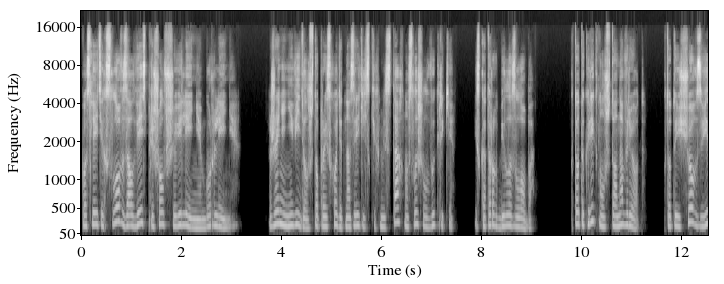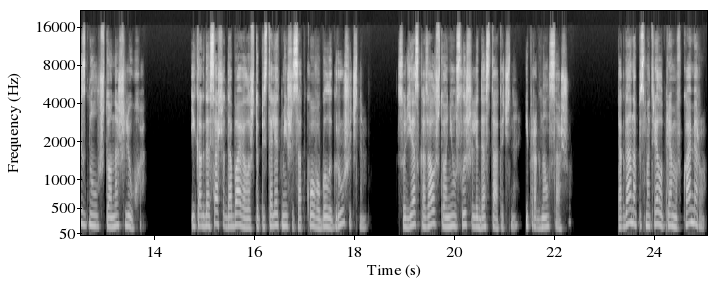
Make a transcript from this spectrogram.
После этих слов зал весь пришел в шевеление, бурление. Женя не видел, что происходит на зрительских местах, но слышал выкрики, из которых била злоба. Кто-то крикнул, что она врет, кто-то еще взвизгнул, что она шлюха. И когда Саша добавила, что пистолет Миши Садкова был игрушечным, судья сказал, что они услышали достаточно, и прогнал Сашу. Тогда она посмотрела прямо в камеру,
